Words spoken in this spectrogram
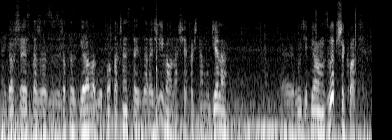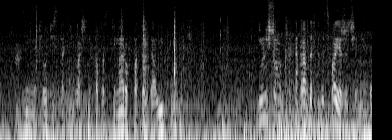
Najgorsze jest to, że, że ta zbiorowa głupota często jest zaraźliwa, ona się jakoś tam udziela. E, Ludzie biorą zły przykład z innych ludzi, z takich właśnie patostreamerów, patoidoli i niszczą tak naprawdę wtedy swoje życie, nie? Bo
